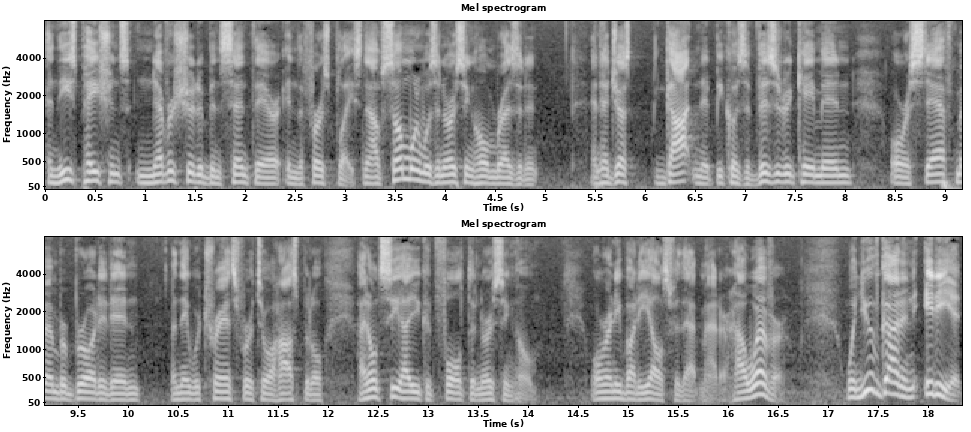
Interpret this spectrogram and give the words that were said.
And these patients never should have been sent there in the first place. Now, if someone was a nursing home resident and had just gotten it because a visitor came in or a staff member brought it in and they were transferred to a hospital, I don't see how you could fault the nursing home or anybody else for that matter. However, when you've got an idiot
